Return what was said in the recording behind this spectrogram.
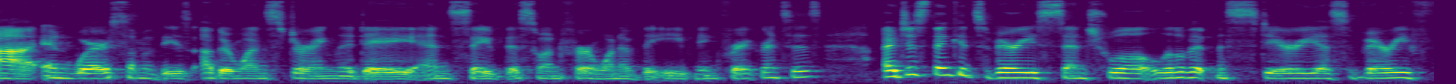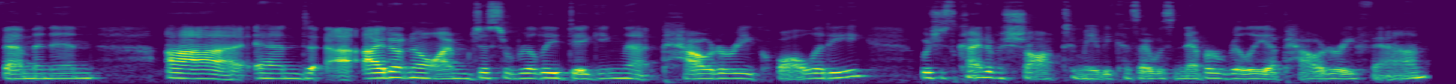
uh, and wear some of these other ones during the day and save this one for one of the evening fragrances. I just think it's very sensual, a little bit mysterious, very feminine. Uh, and I don't know, I'm just really digging that powdery quality which is kind of a shock to me because I was never really a powdery fan.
